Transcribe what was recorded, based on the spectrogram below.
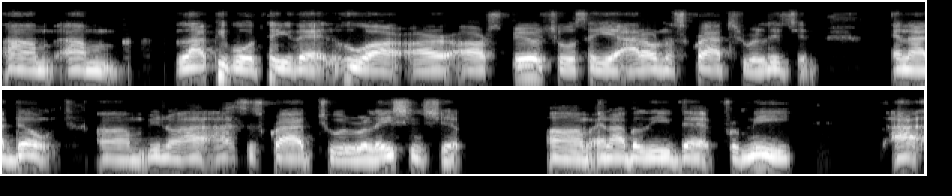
um, um, a lot of people will tell you that who are are, are spiritual say, "Yeah, I don't ascribe to religion," and I don't. Um, you know, I, I subscribe to a relationship, and I believe that for me, I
